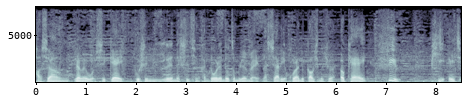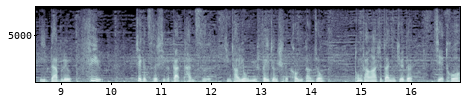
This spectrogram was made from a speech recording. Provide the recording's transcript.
好像认为我是 gay，不是你一个人的事情，很多人都这么认为。”那 Shelly 忽然就高兴的说：“OK，few，P H E W，few，这个词是一个感叹词，经常用于非正式的口语当中，通常啊是在你觉得解脱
